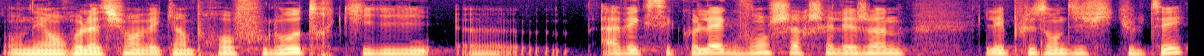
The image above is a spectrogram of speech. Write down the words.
On est en relation avec un prof ou l'autre qui, euh, avec ses collègues, vont chercher les jeunes les plus en difficulté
